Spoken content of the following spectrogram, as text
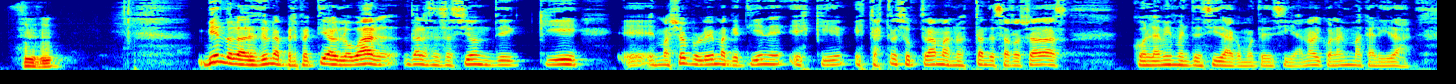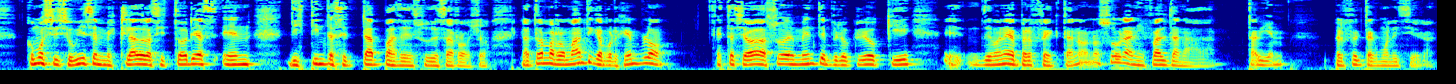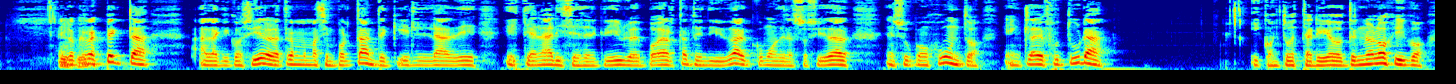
Viéndola desde una perspectiva global, da la sensación de que eh, el mayor problema que tiene es que estas tres subtramas no están desarrolladas con la misma intensidad, como te decía, ¿no? Y con la misma calidad. Como si se hubiesen mezclado las historias en distintas etapas de su desarrollo. La trama romántica, por ejemplo, está llevada suavemente, pero creo que eh, de manera perfecta, ¿no? No sobra ni falta nada. Está bien, perfecta como la hicieron. En lo que respecta a la que considero la trama más importante, que es la de este análisis del equilibrio de poder tanto individual como de la sociedad en su conjunto, en clave futura y con todo este agregado tecnológico,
